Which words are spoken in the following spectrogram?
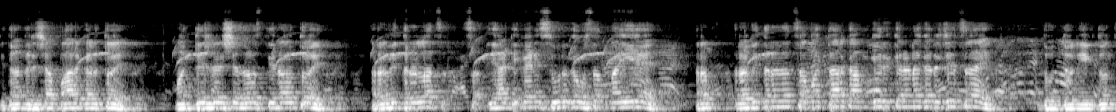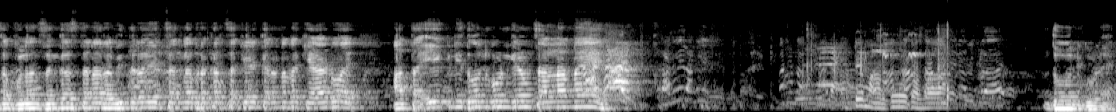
विधान रेषा पार करतोय. मध्य रेषेजवळ स्थिरावतोय रवींद्रला या ठिकाणी सूर गवसत नाहीये. रवींद्रनं चमकदार कामगिरी करणं गरजेचं आहे. दोन दोन एक दोनचा फुलान संघ असताना रवींद्र एक चांगल्या प्रकारचा खेळ करणारा खेळाडू आहे. आता एक नि दोन गुण घेऊन चालणार नाही. मारतोय कसा दोन गुण आहे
